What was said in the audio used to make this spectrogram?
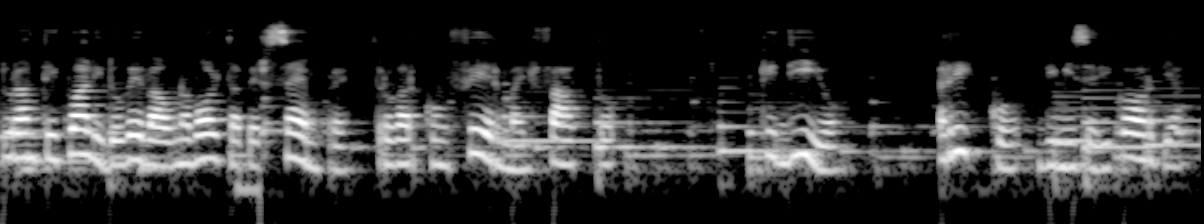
durante i quali doveva una volta per sempre trovar conferma il fatto che Dio, ricco di misericordia,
